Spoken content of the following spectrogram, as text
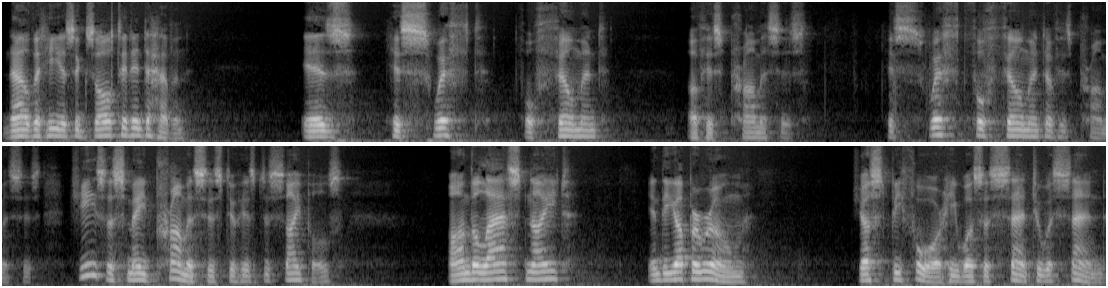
now that he is exalted into heaven is his swift fulfillment of his promises. His swift fulfillment of his promises. Jesus made promises to his disciples on the last night in the upper room just before he was sent to ascend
